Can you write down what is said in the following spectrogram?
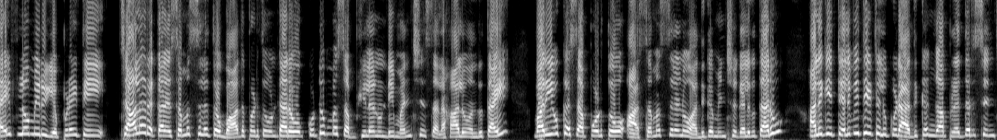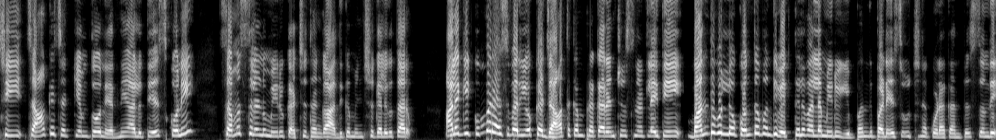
లైఫ్లో మీరు ఎప్పుడైతే చాలా రకాల సమస్యలతో బాధపడుతూ ఉంటారో కుటుంబ సభ్యుల నుండి మంచి సలహాలు అందుతాయి. వారి యొక్క సపోర్ట్తో ఆ సమస్యలను అధిగమించగలుగుతారు. అలాగే తెలివితేటలు కూడా అధికంగా ప్రదర్శించి చాకచక్యంతో నిర్ణయాలు తీసుకొని సమస్యలను మీరు ఖచ్చితంగా అధిగమించగలుగుతారు. అలాగే కుంభరాశి వారి యొక్క జాతకం ప్రకారం చూసినట్లయితే బంధువుల్లో కొంతమంది వ్యక్తుల వల్ల మీరు ఇబ్బంది పడే సూచన కూడా కనిపిస్తుంది.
